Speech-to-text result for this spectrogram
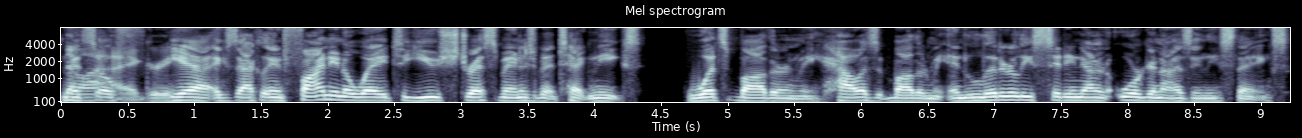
No, so I, agree. Yeah, exactly. And finding a way to use stress management techniques. What's bothering me? How is it bothering me? And literally sitting down and organizing these things.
